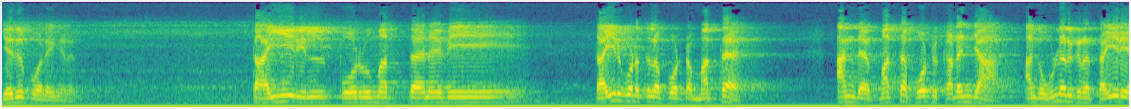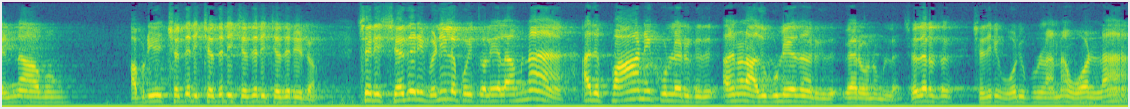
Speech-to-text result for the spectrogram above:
எது போலங்கிறது? தயிரில் பொறுமத்தனவே. தயிர் குடத்துல போட்ட மத்த அந்த மத்த போட்டு கடைஞ்சா அங்க உள்ள இருக்கிற தயிர் என்ன ஆகும்? அப்படியே செதறி செதறி செதறி செதறிடும். சரி செதறி வெளியில போய் தொலையலாம்னா அது பானைக்குள்ள இருக்குது. அதனால அதுக்குள்ளேயே தான் இருக்குது. வேற ஒண்ணும் இல்ல. செதறது செதறி ஓடி போடலாம்னா ஓடலாம்.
